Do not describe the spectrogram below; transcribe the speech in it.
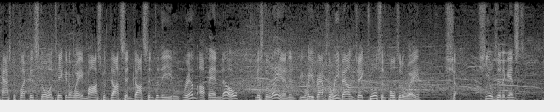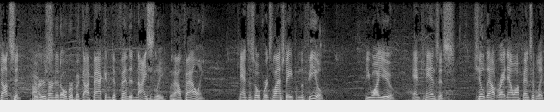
Pass deflected, stolen, taken away. Moss with Dotson. Dotson to the rim, up and no. Missed the lay in, and BYU grabs the rebound. Jake Toolson pulls it away. Sh- shields it against Dotson. Connor turned it over, but got back and defended nicely without fouling. Kansas oh over its last eight from the field. BYU and Kansas chilled out right now offensively.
